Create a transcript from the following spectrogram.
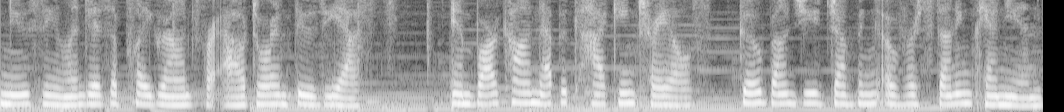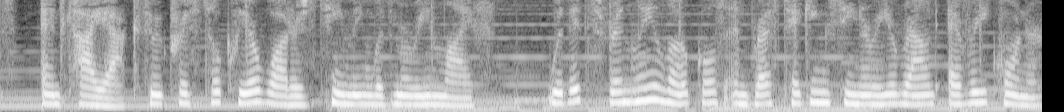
New Zealand is a playground for outdoor enthusiasts. Embark on epic hiking trails, go bungee jumping over stunning canyons, and kayak through crystal clear waters teeming with marine life. With its friendly locals and breathtaking scenery around every corner,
